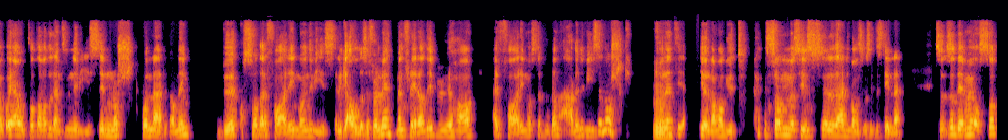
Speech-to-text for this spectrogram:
Og jeg er opptatt av at den som underviser norsk på en lærerutdanning, bør også ha erfaring med å undervise Eller ikke alle, selvfølgelig, men flere av de bør ha erfaring med hvordan er det å undervise norsk for mm. en ti år gammel gutt som syns det er litt vanskelig å sitte stille. Så, så, det må vi også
